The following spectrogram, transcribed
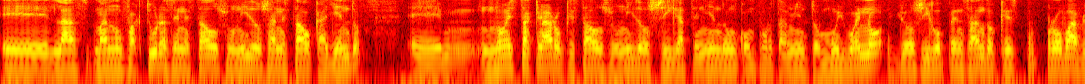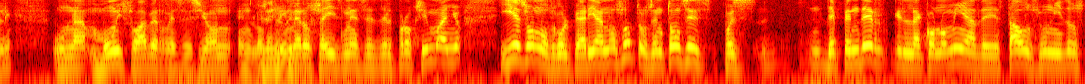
Eh, las manufacturas en Estados Unidos han estado cayendo. Eh, no está claro que Estados Unidos siga teniendo un comportamiento muy bueno. Yo sigo pensando que es probable una muy suave recesión en los primeros seis meses del próximo año y eso nos golpearía a nosotros. Entonces, pues depender de la economía de Estados Unidos,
